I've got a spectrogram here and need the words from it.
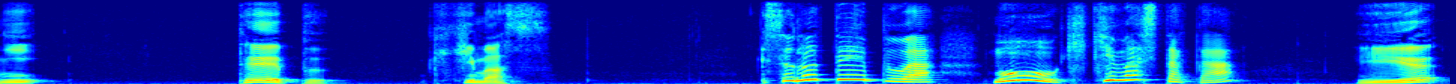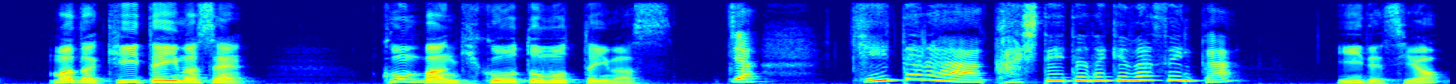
2テープ聞きます。そのテープはもう聞きましたか？いいえまだ聞いていません。今晩聞こうと思っています。じゃあ聞いたら貸していただけませんか？いいですよ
